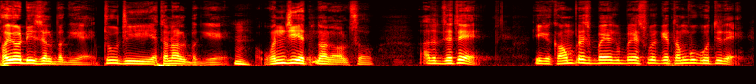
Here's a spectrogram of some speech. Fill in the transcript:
ಬಯೋಡೀಸೆಲ್ ಬಗ್ಗೆ ಟೂ ಜಿ ಎಥನಾಲ್ ಬಗ್ಗೆ ಒನ್ ಜಿ ಎಥನಾಲ್ ಆಲ್ಸೋ ಅದ್ರ ಜೊತೆ ಈಗ ಕಾಂಪ್ರೆಸ್ ಬಯೋಗ್ಯಾಸ್ ಬಗ್ಗೆ ತಮಗೂ ಗೊತ್ತಿದೆ.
